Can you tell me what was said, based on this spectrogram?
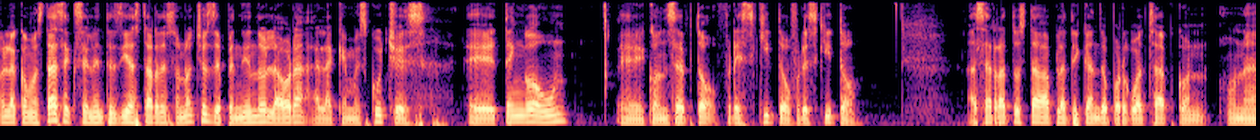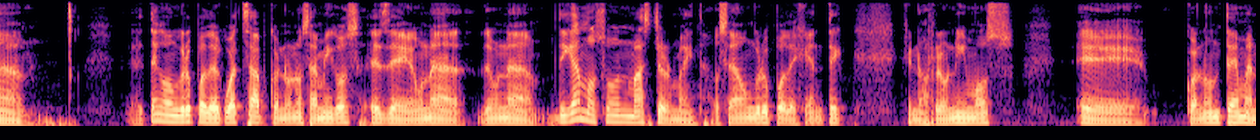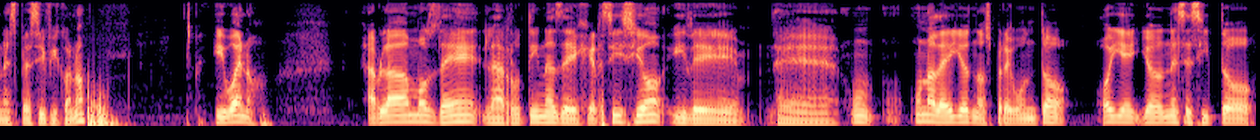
Hola, ¿cómo estás? Excelentes días, tardes o noches, dependiendo la hora a la que me escuches. Eh, tengo un eh, concepto fresquito, fresquito. Hace rato estaba platicando por WhatsApp con una... Eh, tengo un grupo de WhatsApp con unos amigos, es de una, de una, digamos un mastermind, o sea, un grupo de gente que nos reunimos con un tema en específico, ¿no? Y bueno, hablábamos de las rutinas de ejercicio y de eh, uno de ellos nos preguntó, oye, yo necesito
